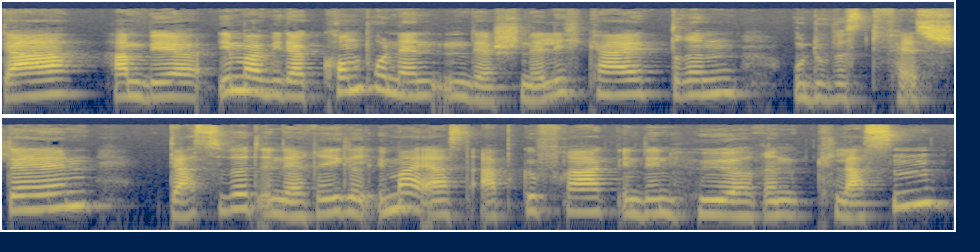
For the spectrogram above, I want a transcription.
Da haben wir immer wieder Komponenten der Schnelligkeit drin und du wirst feststellen, das wird in der Regel immer erst abgefragt in den höheren Klassen,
